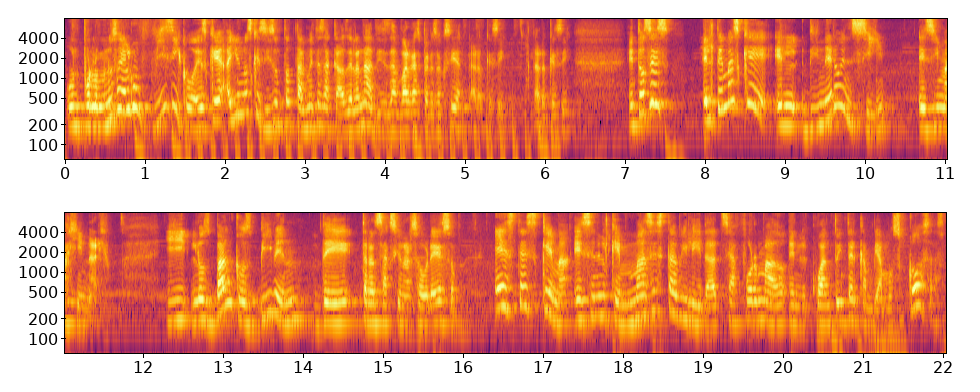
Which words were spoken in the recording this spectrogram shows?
un, por lo menos hay algo físico. Es que hay unos que sí son totalmente sacados de la nada. Dice Vargas, pero se oxida. Claro que sí, claro que sí. Entonces, el tema es que el dinero en sí es imaginario y los bancos viven de transaccionar sobre eso. Este esquema es en el que más estabilidad se ha formado en el cuanto intercambiamos cosas.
